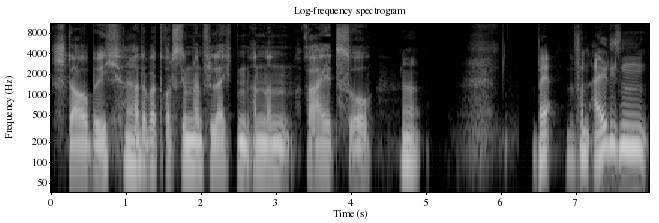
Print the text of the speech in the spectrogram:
staubig, ja. hat aber trotzdem dann vielleicht einen anderen Reiz, so. Ja bei, von all diesen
